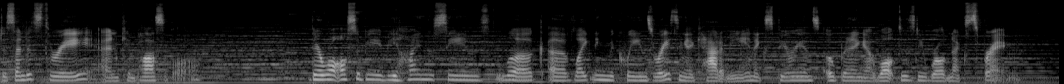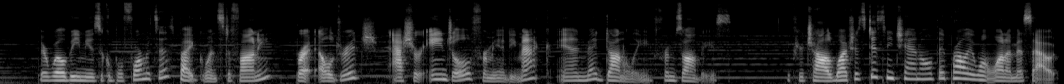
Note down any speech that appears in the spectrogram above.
Descendants 3, and Kim Possible. There will also be a behind the scenes look of Lightning McQueen's Racing Academy, an experience opening at Walt Disney World next spring. There will be musical performances by Gwen Stefani, Brett Eldredge, Asher Angel from Andi Mack, and Meg Donnelly from Zombies. If your child watches Disney Channel, they probably won't want to miss out.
